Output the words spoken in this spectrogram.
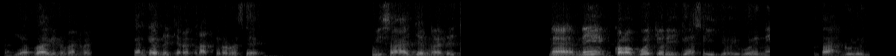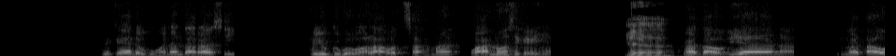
lagi apa gitu kan kan kayak udah cara terakhir harusnya bisa aja nggak ada nah nih kalau gue curiga si Joy Boy ini entah dulunya ini kayak ada hubungan antara si Ryugu bawah laut sama Wano sih kayaknya Ya, nggak tahu iya nah nggak tahu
